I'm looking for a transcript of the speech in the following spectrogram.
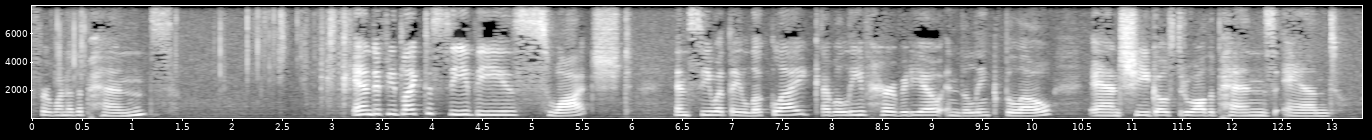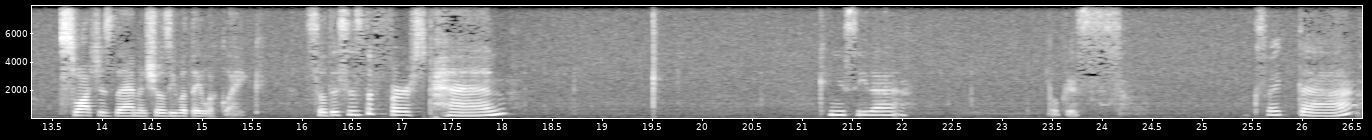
For one of the pens. And if you'd like to see these swatched and see what they look like, I will leave her video in the link below. And she goes through all the pens and swatches them and shows you what they look like. So this is the first pen. Can you see that? Focus. Looks like that.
